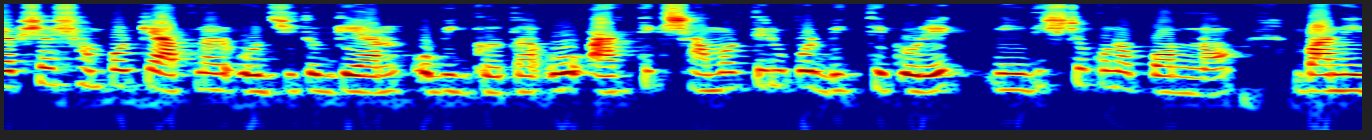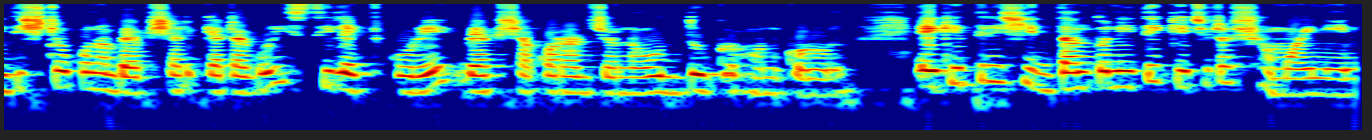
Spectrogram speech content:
ব্যবসা সম্পর্কে আপনার অর্জিত জ্ঞান, অভিজ্ঞতা ও আর্থিক সামর্থ্যের উপর ভিত্তি করে নির্দিষ্ট কোনো পণ্য বা নির্দিষ্ট কোনো ব্যবসার ক্যাটাগরি সিলেক্ট করে ব্যবসা করার জন্য উদ্যোগ গ্রহণ করুন। এক্ষেত্রে সিদ্ধান্ত নিতে কিছুটা সময় নিন।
